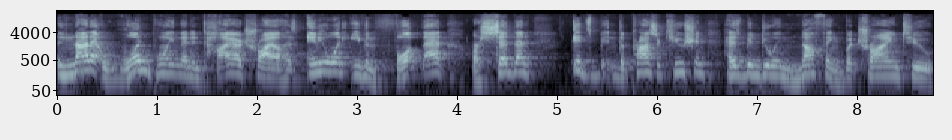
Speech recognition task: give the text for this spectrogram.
Not at one point in that entire trial has anyone even thought that or said that it's been the prosecution has been doing nothing but trying to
